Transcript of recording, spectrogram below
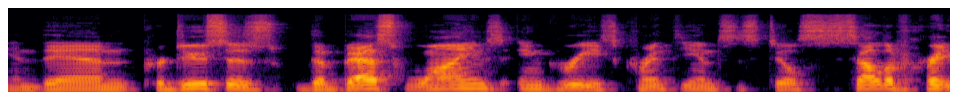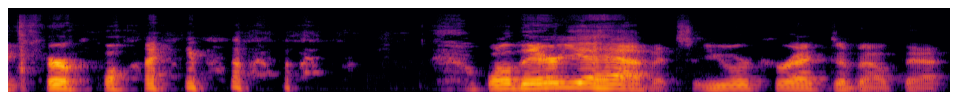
and then produces the best wines in greece. Corinthians still celebrate their wine. Well there you have it. You were correct about that.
